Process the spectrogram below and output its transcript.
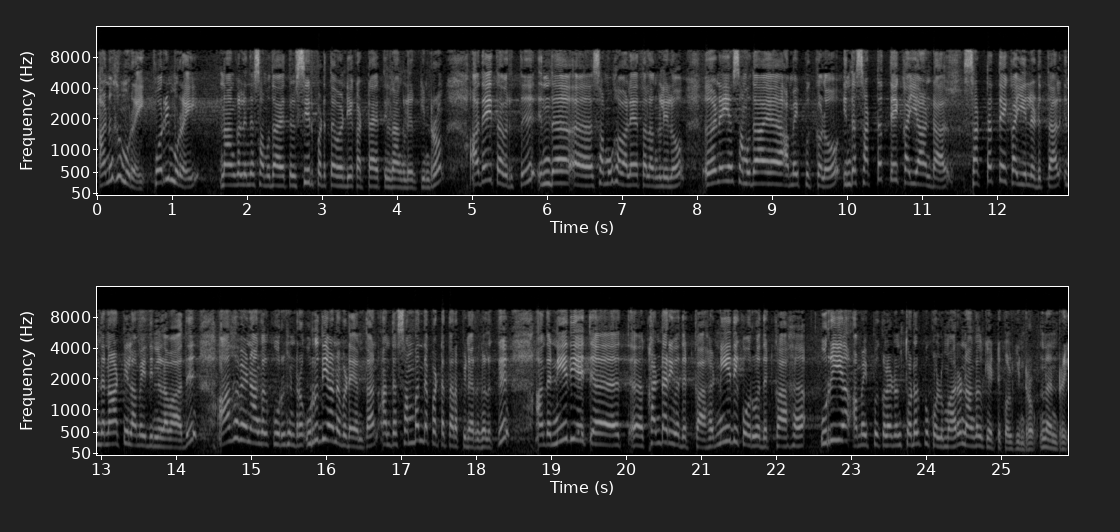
அணுகுமுறை பொறிமுறை நாங்கள் இந்த சமுதாயத்தில் சீர்படுத்த வேண்டிய கட்டாயத்தில் நாங்கள் இருக்கின்றோம் அதை தவிர்த்து இந்த சமூக வலைதளங்களிலோ ஏனைய சமுதாய அமைப்புகளோ இந்த சட்டத்தை கையாண்டால் சட்டத்தை கையில் எடுத்தால் இந்த நாட்டில் அமைதி நிலவாது ஆகவே நாங்கள் கூறுகின்ற உறுதியான விடயம்தான் அந்த சம்பந்தப்பட்ட தரப்பினர்களுக்கு அந்த நீதியை கண்டறிவதற்காக நீதி கோருவதற்காக உரிய அமைப்புகளுடன் தொடர்பு கொள்ளுமாறு நாங்கள் கேட்டுக்கொள்கின்றோம் நன்றி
